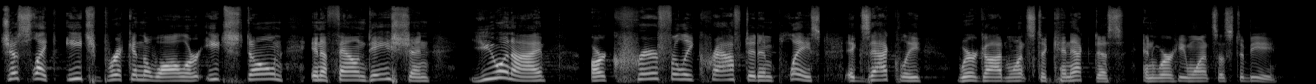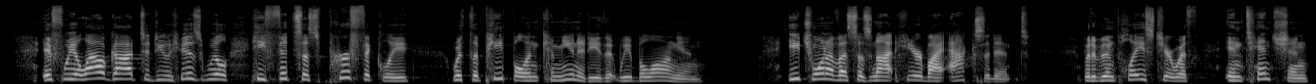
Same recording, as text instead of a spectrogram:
Just like each brick in the wall or each stone in a foundation, you and I are carefully crafted and placed exactly where God wants to connect us and where He wants us to be. If we allow God to do His will, He fits us perfectly with the people and community that we belong in. Each one of us is not here by accident, but have been placed here with intention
